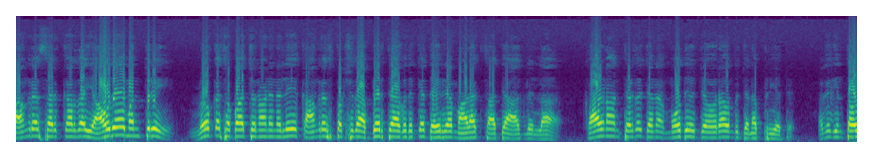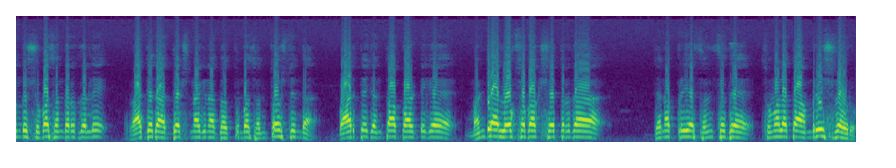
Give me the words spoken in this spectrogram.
ಕಾಂಗ್ರೆಸ್ ಸರ್ಕಾರದ ಯಾವುದೇ ಮಂತ್ರಿ ಲೋಕಸಭಾ ಚುನಾವಣೆಯಲ್ಲಿ ಕಾಂಗ್ರೆಸ್ ಪಕ್ಷದ ಅಭ್ಯರ್ಥಿ ಆಗೋದಕ್ಕೆ ಧೈರ್ಯ ಮಾಡಕ್ ಸಾಧ್ಯ ಆಗ್ಲಿಲ್ಲ. ಕಾರಣ ಅಂತ ಹೇಳಿದ್ರೆ ಜನ ಮೋದಿ ಅವರ ಒಂದು ಜನಪ್ರಿಯತೆ. ಹಾಗಾಗಿ ಇಂಥ ಒಂದು ಶುಭ ಸಂದರ್ಭದಲ್ಲಿ ರಾಜ್ಯದ ಅಧ್ಯಕ್ಷನಾಗಿ ನಾನು ತುಂಬಾ ಸಂತೋಷದಿಂದ ಭಾರತೀಯ ಜನತಾ ಪಾರ್ಟಿಗೆ ಮಂಡ್ಯ ಲೋಕಸಭಾ ಕ್ಷೇತ್ರದ ಜನಪ್ರಿಯ ಸಂಸದೆ ಸುಮಲತಾ ಅಂಬರೀಶ್ ರವರು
